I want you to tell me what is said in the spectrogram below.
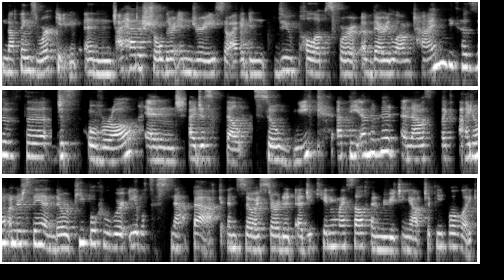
nothing's working. And I had a shoulder injury, so I didn't do pull ups for a very long time because of the just overall. And I just felt so weak at the end of it. And I was like, I don't understand. There were people who were able to snap back. And so I started educating myself and reaching out to people like,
